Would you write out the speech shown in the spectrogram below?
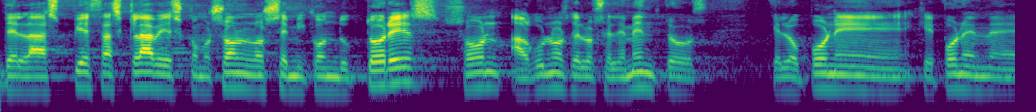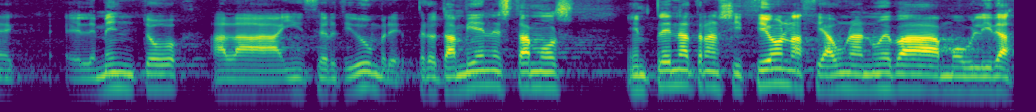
de las piezas claves como son los semiconductores, son algunos de los elementos que, lo pone, que ponen eh, elemento a la incertidumbre, pero también estamos en plena transición hacia una nueva movilidad.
